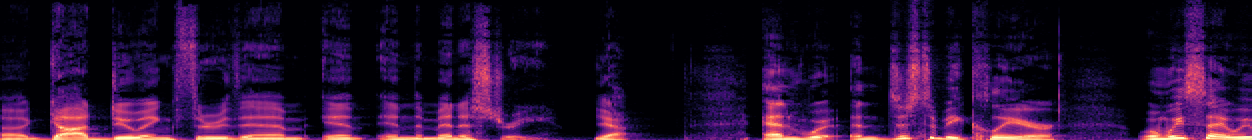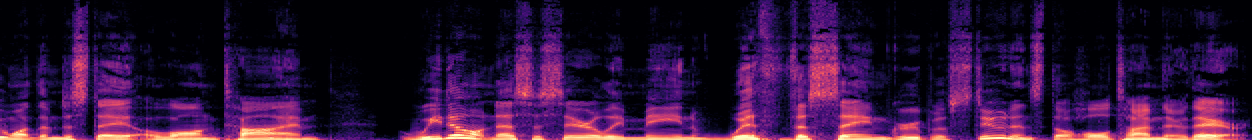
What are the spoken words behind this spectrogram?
uh, God doing through them in, in the ministry. Yeah. And and just to be clear, when we say we want them to stay a long time, we don't necessarily mean with the same group of students the whole time they're there.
